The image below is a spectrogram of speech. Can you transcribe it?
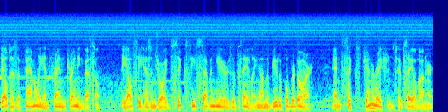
Built as a family and friend training vessel, the Elsie has enjoyed 67 years of sailing on the beautiful Bras d'Or, and six generations have sailed on her.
